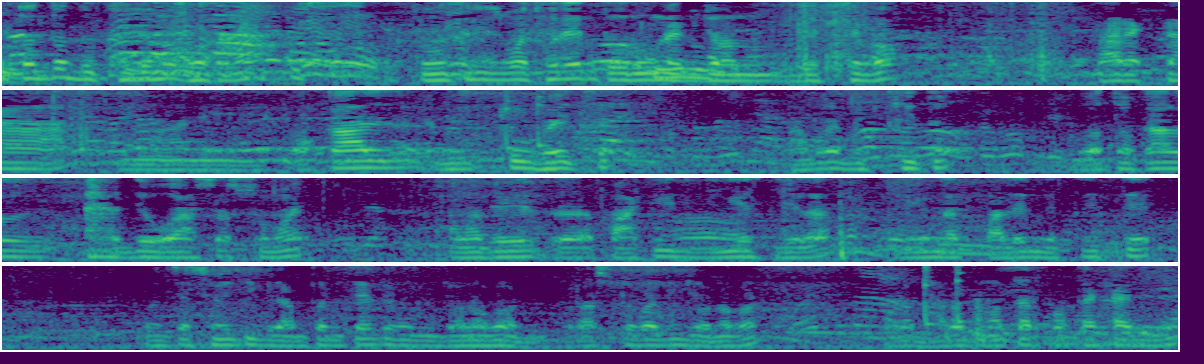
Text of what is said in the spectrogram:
অত্যন্ত দুঃখজনক ঘটনা। চৌত্রিশ বছরের তরুণ একজন দেশসেবক তার একটা মানে অকাল মৃত্যু হয়েছে। আমরা দুঃখিত। গতকাল দেওয়া আসার সময় আমাদের পার্টির জিএস জেলা মেঘনাথ পালের নেতৃত্বে পঞ্চায়েত সমিতি গ্রাম পঞ্চায়েত এবং জনগণ রাষ্ট্রবাদী জনগণ তারা ভারত মাতার পতাকা নিয়ে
